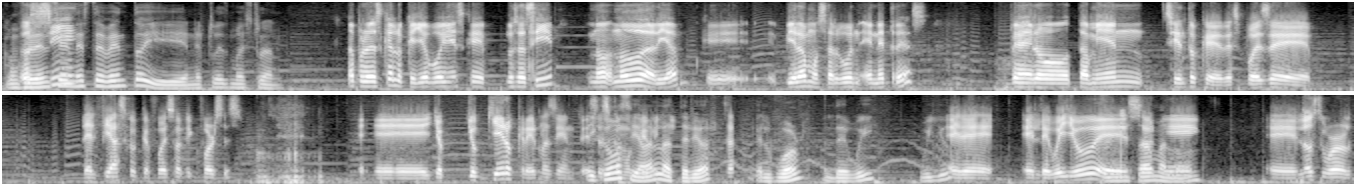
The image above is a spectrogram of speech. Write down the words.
Conferencia en este evento y en E3 muestran. No, pero es que a lo que yo voy es que, o sea, sí, no, no dudaría que viéramos algo en, en E3 pero también siento que después de del fiasco que fue Sonic Forces, eh, yo, yo quiero creer más bien. ¿Y cómo se llama el anterior? ¿El World? ¿El de Wii? ¿Wii U? El, de Wii U, eh, Sonic, eh, Lost World.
